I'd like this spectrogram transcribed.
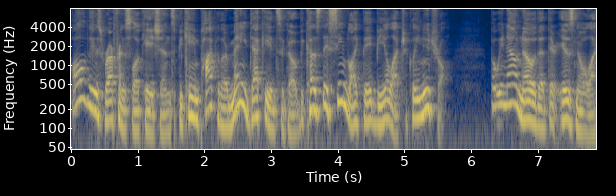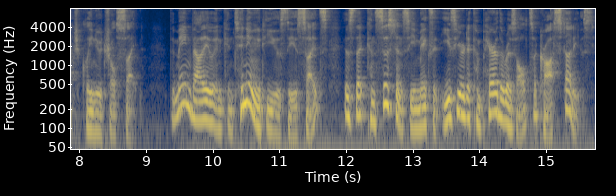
All of these reference locations became popular many decades ago because they seemed like they'd be electrically neutral. But we now know that there is no electrically neutral site. The main value in continuing to use these sites is that consistency makes it easier to compare the results across studies.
